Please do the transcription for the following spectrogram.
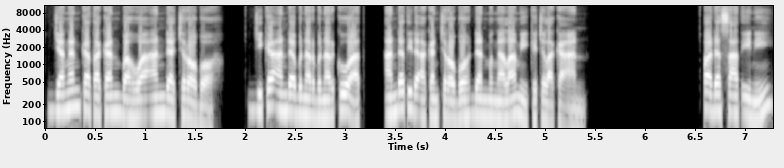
jangan katakan bahwa Anda ceroboh. Jika Anda benar-benar kuat, Anda tidak akan ceroboh dan mengalami kecelakaan. Pada saat ini,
